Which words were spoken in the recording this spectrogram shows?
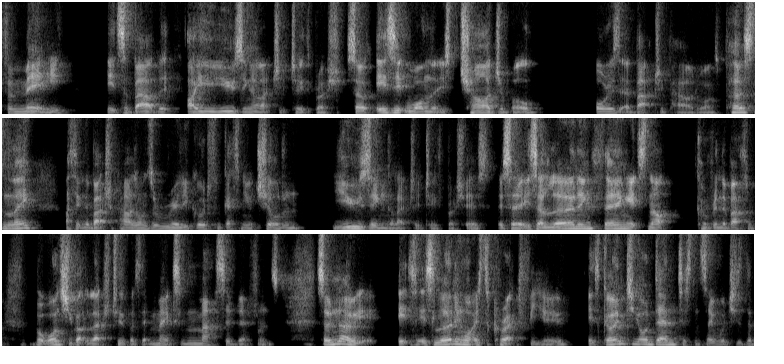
for me, it's about the are you using an electric toothbrush? So is it one that is chargeable or is it a battery powered one? Personally, I think the battery powered ones are really good for getting your children using electric toothbrushes. It's a it's a learning thing. It's not covering the bathroom, but once you've got the electric toothbrush, it makes a massive difference. So no, it's it's learning what is correct for you. It's going to your dentist and say which is the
